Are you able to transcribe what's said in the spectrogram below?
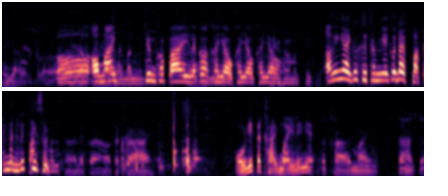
ขยะ อ๋อเอาไม้ให้มัน จิ้มเข้าไปแล้วก็เขย่าเขย่าเขย่าให้มันติดเอาง่าย ๆ ก็คือทำไงก็ได้ปักให้มันลึกที่สุดอ่าแล้วก็เอาตะข่ายโอ้นี่ตะข่ายใหม่เลยเนี่ยตะข่ายใหม่ ถ้าหากจะ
